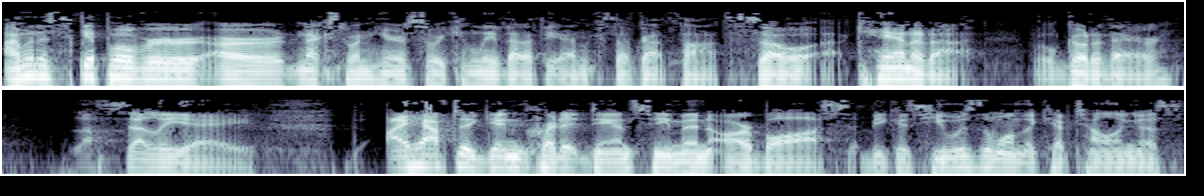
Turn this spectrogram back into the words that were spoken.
I'm going to skip over our next one here so we can leave that at the end because I've got thoughts. So uh, Canada, we'll go to there. Le Cellier. I have to again credit Dan Seaman, our boss, because he was the one that kept telling us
